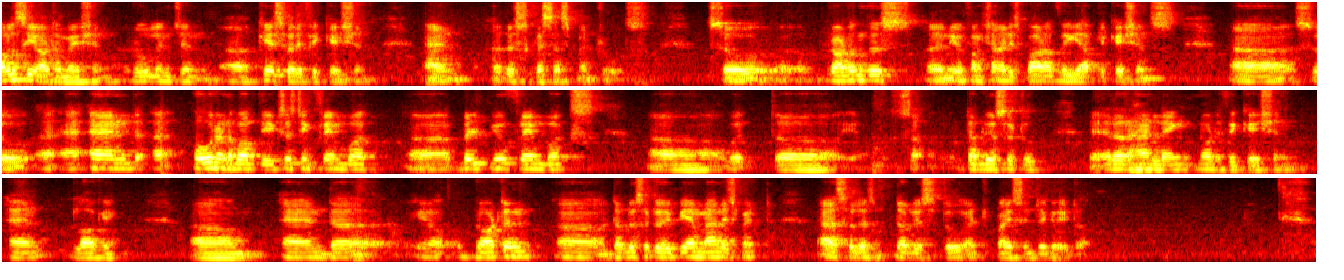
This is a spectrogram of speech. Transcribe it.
policy automation, rule engine, case verification, and risk assessment rules. So uh, brought on this uh, new functionality as part of the applications. Uh, so and over and above the existing framework, built new frameworks uh, with uh, WSO2, error handling, notification, and logging. Um, and uh, you know, brought in WSO2 API management as well as WSO2 Enterprise Integrator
